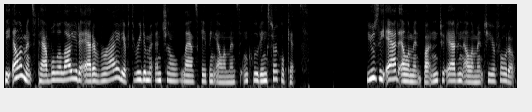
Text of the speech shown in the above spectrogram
The Elements tab will allow you to add a variety of three-dimensional landscaping elements, including circle kits. Use the Add Element button to add an element to your photo.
